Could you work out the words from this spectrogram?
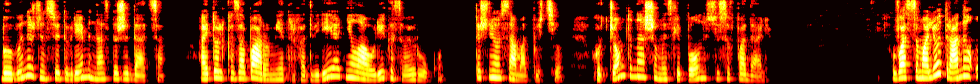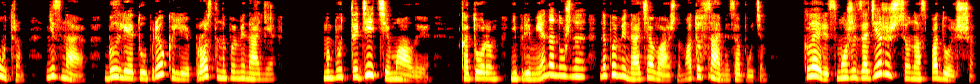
был вынужден все это время нас дожидаться. А я только за пару метров от двери отняла у Рика свою руку. Точнее, он сам отпустил. Хоть в чем-то наши мысли полностью совпадали. «У вас самолет рано утром. Не знаю, был ли это упрек или просто напоминание. Мы будто дети малые, которым непременно нужно напоминать о важном, а то сами забудем. Клэрис, может, задержишься у нас подольше?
